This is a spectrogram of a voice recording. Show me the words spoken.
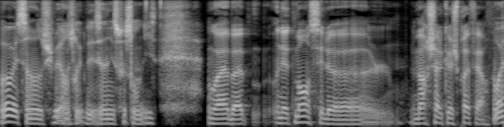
Ouais, ouais, c'est un super truc des années 70. Ouais, bah honnêtement, c'est le, le Marshall que je préfère. Ouais.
